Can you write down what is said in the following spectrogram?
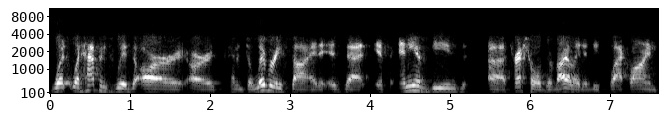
what what happens with our our kind of delivery side is that if any of these uh, thresholds are violated, these black lines,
